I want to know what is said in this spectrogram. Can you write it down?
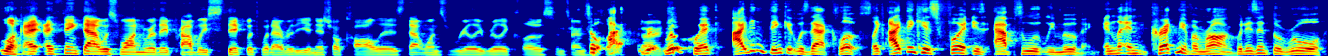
Look, I, I think that was one where they probably stick with whatever the initial call is. That one's really, really close in terms So of I, like re- charge. real quick, I didn't think it was that close. Like I think his foot is absolutely moving. And and correct me if I'm wrong, but isn't the rule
